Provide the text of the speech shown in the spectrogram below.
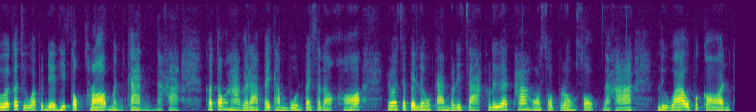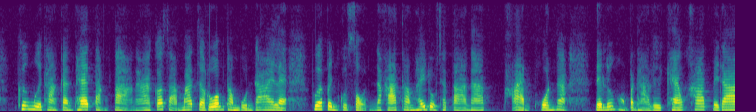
ด้วย ก็ถือว่าเป็นเดือนที่ตกเคราะห์เหมือนกันนะคะ ก็ต้องหาเวลาไปทำบุญไปสะดอกเคราะห์ไม่ว่าจะเป็นเรื่องของการบริจาคเลือดผ้าห่อศพโรงศพนะคะ หรือว่าอุปกรณ์เครื่องมือทางการแพทย์ต่างๆนะคะก็สามารถจะร่วมทำบุญได้แหละ เพื่อเป็นกุศลนะคะทำให้ดวงชะตานะ ผ่านพ้นน่ะในเรื่องของปัญหาหรือแคล้วคลาดไปได้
